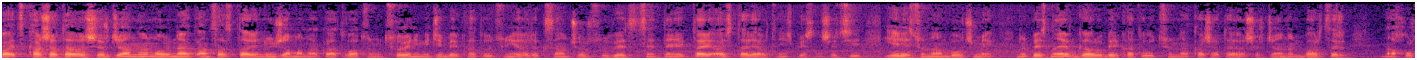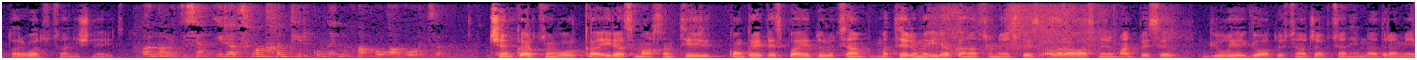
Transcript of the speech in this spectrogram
բայց Քաշաթաղի շրջանում օրինակ անցած տարի նույն ժամանակահատվածում ծորենի միջին բերքատվությունը եղել է 24.6 ցենտներ հեկտարի, այս տարի արդեն ինչպես նշեցի 30.1։ Նույնպես նաև գարու բերքատվությունն է Քաշաթաղի շրջանում բարձր նախորդ տարվա ցուցանիշներից։ Պարոն Այդիսյան, իրացման խնդիր կունենա հողագործը։ Չեմ կարծում, որ կա իրացման խնդիր, կոնկրետ այս բայի դրությամբ մթերումը իրականացում է ինչպես ալրաղացներում, այնպես էլ գյուղի եւ գյուղատնտեսության աջակցության հիմնադրամի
